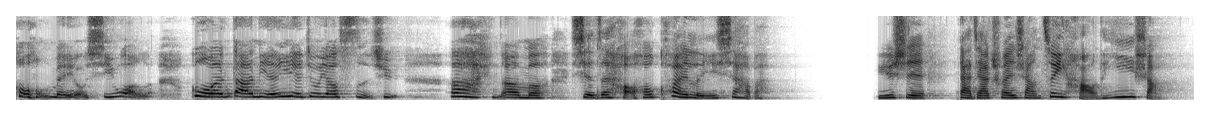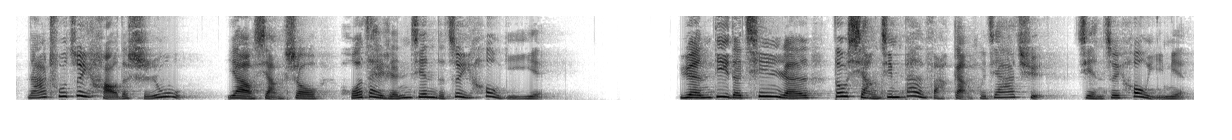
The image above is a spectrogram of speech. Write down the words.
哦，没有希望了，过完大年夜就要死去。”唉，那么现在好好快乐一下吧。于是。大家穿上最好的衣裳，拿出最好的食物，要享受活在人间的最后一夜。远地的亲人都想尽办法赶回家去见最后一面。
